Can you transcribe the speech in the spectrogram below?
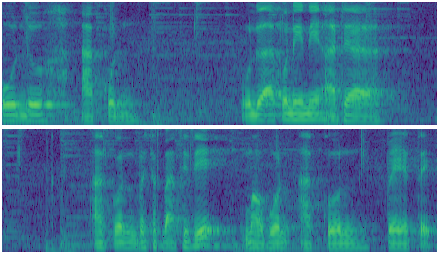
unduh akun. Unduh akun ini ada akun peserta didik maupun akun PTK.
